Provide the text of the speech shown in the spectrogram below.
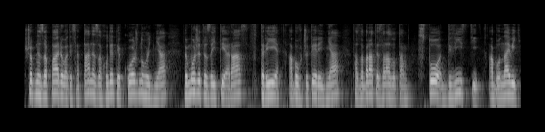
Щоб не запарюватися та не заходити кожного дня, ви можете зайти раз в 3 або в 4 дня та забрати зразу там 100, 200 або навіть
